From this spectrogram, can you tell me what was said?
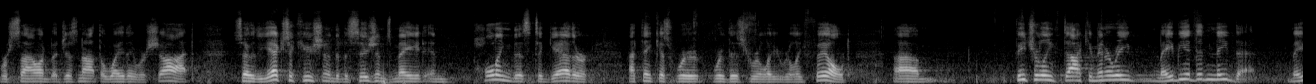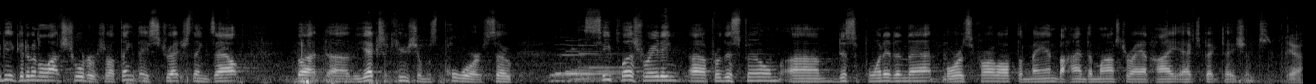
were solid, but just not the way they were shot. So the execution of the decisions made in pulling this together, I think is where, where this really, really failed. Um, feature-length documentary, maybe it didn't need that. Maybe it could have been a lot shorter. So I think they stretched things out, but uh, the execution was poor. So C plus rating uh, for this film. Um, disappointed in that. Boris Karloff, the man behind the monster, I had high expectations. Yeah.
